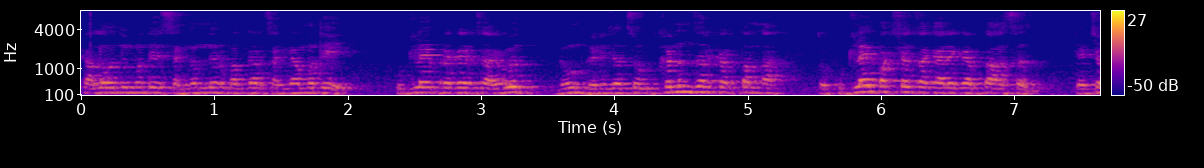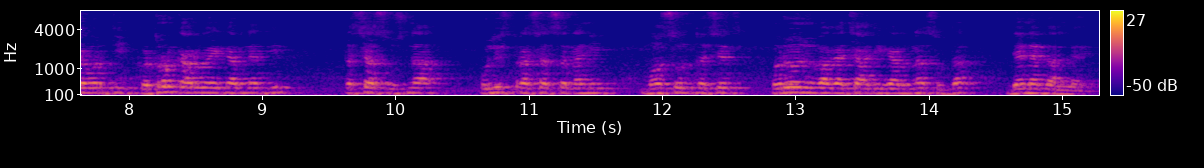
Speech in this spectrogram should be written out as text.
कालावधीमध्ये संगमनेर मतदारसंघामध्ये कुठल्याही प्रकारचं अवैध गौण खनिजाचं उत्खनन जर करताना तो कुठल्याही पक्षाचा कार्यकर्ता असेल त्याच्यावरती कठोर कारवाई करण्यात येईल. तशा सूचना पोलीस प्रशासनाने महसूल तसेच परिवहन विभागाच्या अधिकाऱ्यांना सुद्धा देण्यात आल्या आहेत.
